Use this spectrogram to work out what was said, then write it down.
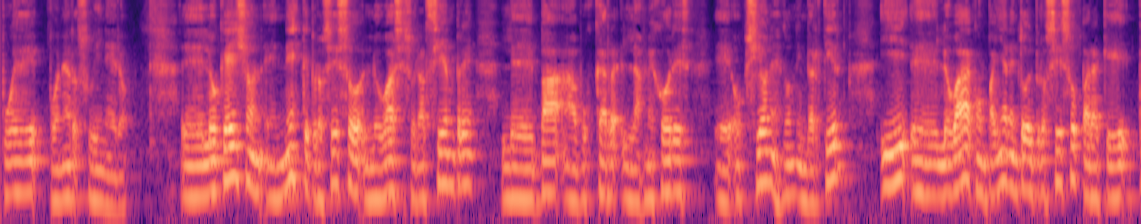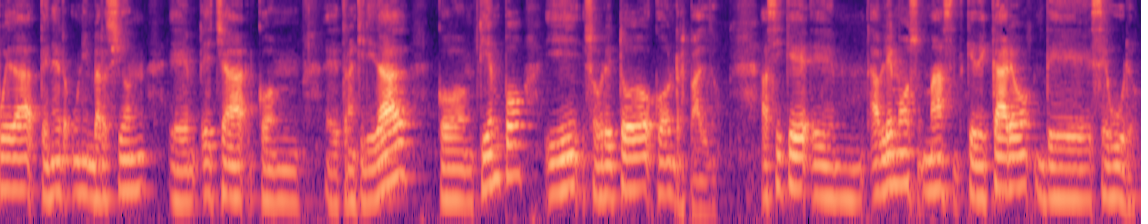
puede poner su dinero. Eh, location en este proceso lo va a asesorar siempre, le va a buscar las mejores eh, opciones donde invertir y eh, lo va a acompañar en todo el proceso para que pueda tener una inversión hecha con tranquilidad, con tiempo y sobre todo con respaldo. Así que hablemos más que de caro, de seguro.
